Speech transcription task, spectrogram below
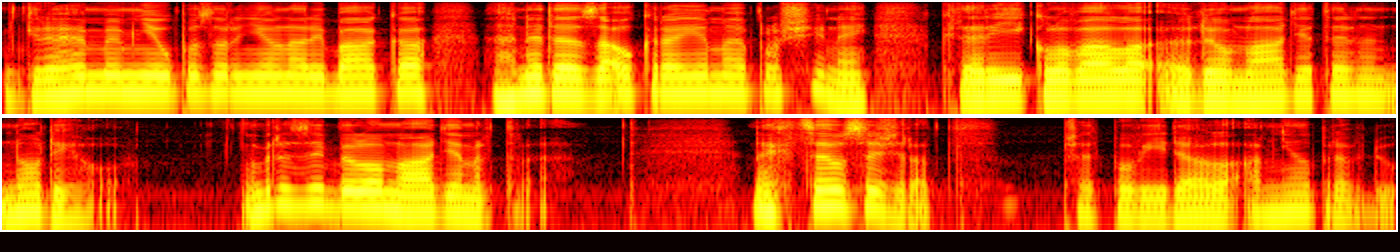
Graham mě upozornil na rybáka hned za okrajem mé plošiny, který kloval do mláděte Nodyho. Brzy bylo mládě mrtvé. Nechce ho sežrat, předpovídal a měl pravdu.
